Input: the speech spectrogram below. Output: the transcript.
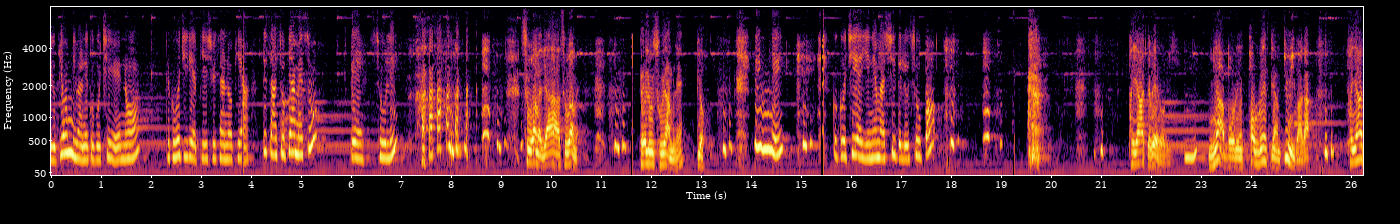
တွေကိုပြောမနေပါနဲ့ကိုကိုချစ်ရဲ့နော်တကူကြီးတဲ့ပြေရွှေစံတော်ဖျားတစ္ဆာဆိုပြမယ်ဆိုကဲဆိုလေဆိုရမယ်ကြာဆိုရမယ်ဘယ်လိုဆိုရမလဲပြောပြီးဘူးလေကိုကိုချစ်ရဲ့ရင်ထဲမှာရှိတယ်လို့ဆိုပေါ့ ဖျားတပည့်တော်သည်မြအပေါ်တွင် ဖောက်လွဲပြန်ပြုမိပါကဖျား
